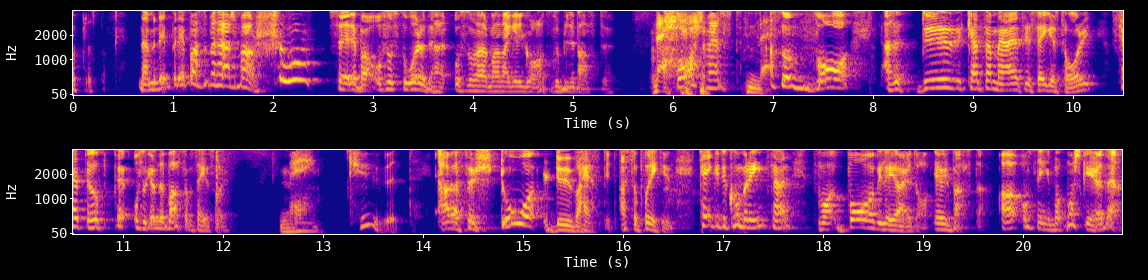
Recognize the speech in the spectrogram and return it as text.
Uppblåsbar. Nej, men det, det är bara som en här som bara, så är det bara, och så står det där och så har man aggregat och så blir det bastu. Nej. Var som helst. Nej. Alltså, vad, alltså, du kan ta med det till Sergels torg, sätta upp det och så kan du basta på Sergels torg. Men gud. Ja, men förstår du vad häftigt? Alltså på riktigt. Tänk att du kommer in så här, vad, vad vill jag göra idag? Jag vill basta. Ja, och så tänker jag, var ska jag göra det?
